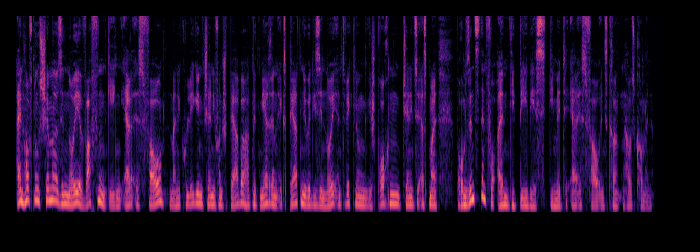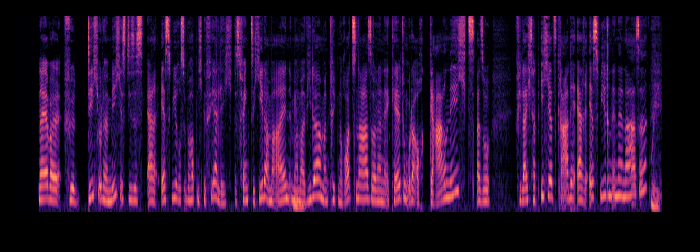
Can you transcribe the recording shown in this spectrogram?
Ein Hoffnungsschimmer sind neue Waffen gegen RSV. Meine Kollegin Jenny von Sperber hat mit mehreren Experten über diese Neuentwicklungen gesprochen. Jenny, zuerst mal, warum sind es denn vor allem die Babys, die mit RSV ins Krankenhaus kommen? Naja, weil für dich oder mich ist dieses RS-Virus überhaupt nicht gefährlich. Das fängt sich jeder mal ein, immer mhm. mal wieder. Man kriegt eine Rotznase oder eine Erkältung oder auch gar nichts. Also Vielleicht habe ich jetzt gerade RS-Viren in der Nase. Ui.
